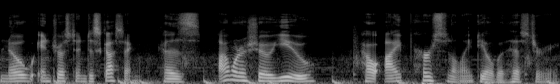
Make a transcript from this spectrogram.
no interest in discussing, because I want to show you how I personally deal with history.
